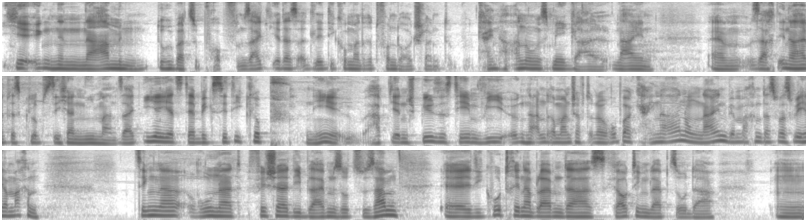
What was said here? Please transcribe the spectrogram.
hier irgendeinen Namen drüber zu pfropfen. Seid ihr das Atletico Madrid von Deutschland? Keine Ahnung, ist mir egal. Nein. Ähm, sagt innerhalb des Clubs sicher niemand. Seid ihr jetzt der Big City Club? Nee. Habt ihr ein Spielsystem wie irgendeine andere Mannschaft in Europa? Keine Ahnung. Nein, wir machen das, was wir hier machen. Zingler, Runert, Fischer, die bleiben so zusammen. Äh, die Co-Trainer bleiben da, Scouting bleibt so da. Mm,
